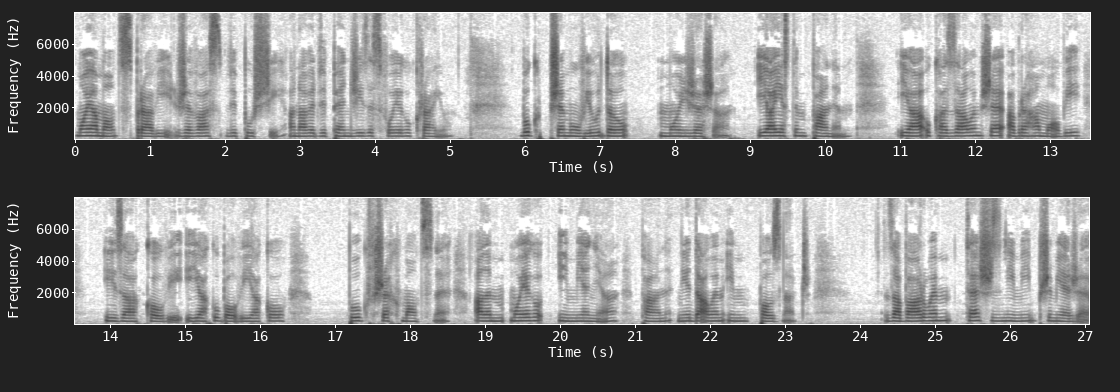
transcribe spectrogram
Moja moc sprawi, że was wypuści, a nawet wypędzi ze swojego kraju. Bóg przemówił do Mojżesza: Ja jestem Panem. Ja ukazałem się Abrahamowi, Izakowi i Jakubowi jako Bóg Wszechmocny, ale mojego imienia Pan nie dałem im poznać. Zawarłem też z nimi przymierze,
